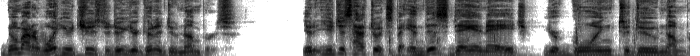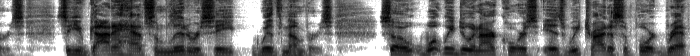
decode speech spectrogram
no matter what you choose to do, you're going to do numbers. You, you just have to expect in this day and age, you're going to do numbers. So you've got to have some literacy with numbers. So what we do in our course is we try to support Brett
